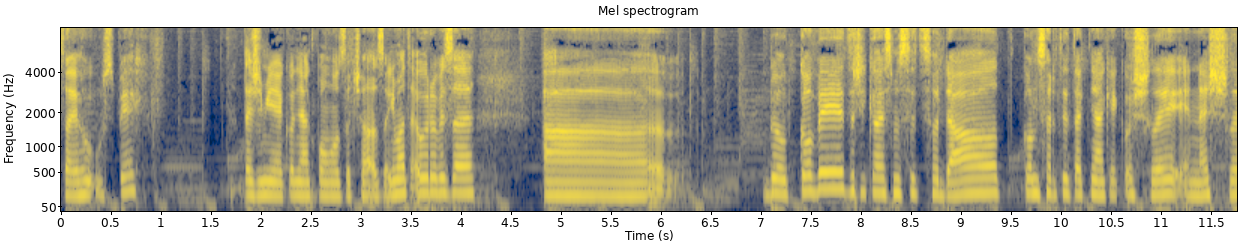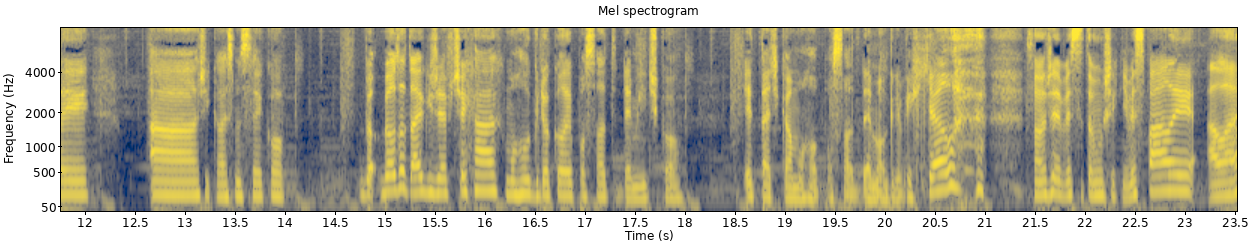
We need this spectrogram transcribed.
za jeho úspěch. Takže mě jako nějak pomoc začala zajímat Eurovize a byl covid, říkali jsme si, co dál, koncerty tak nějak jako šly i nešly a říkali jsme si jako, bylo to tak, že v Čechách mohl kdokoliv poslat demíčko. I taťka mohl poslat demo, kdyby chtěl. Samozřejmě by si tomu všichni vyspáli, ale,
